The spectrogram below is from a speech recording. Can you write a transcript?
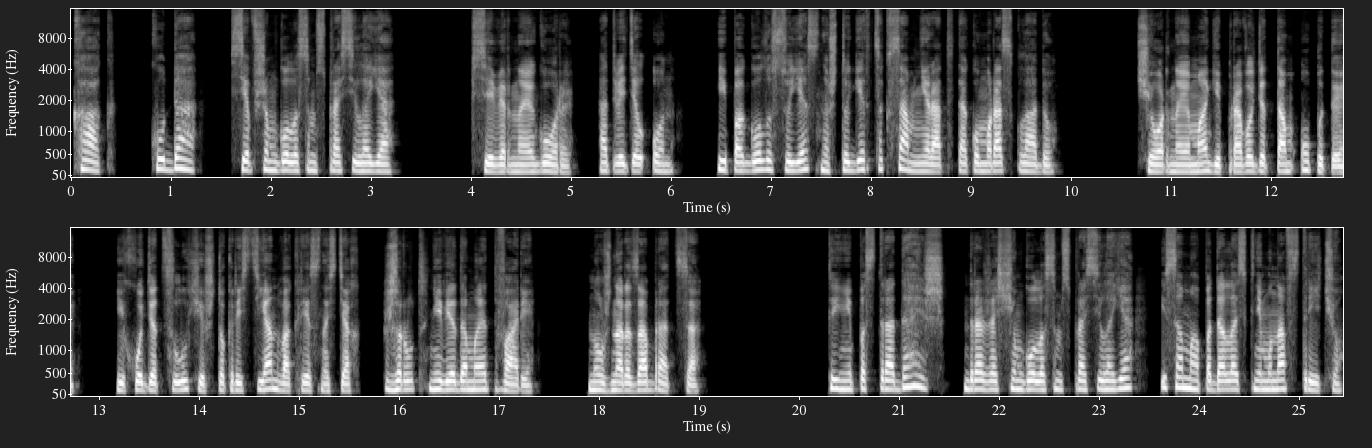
«Как? Куда?» — севшим голосом спросила я. «В Северные горы», ответил он. И по голосу ясно, что герцог сам не рад такому раскладу. Черные маги проводят там опыты, и ходят слухи, что крестьян в окрестностях жрут неведомые твари. Нужно разобраться. «Ты не пострадаешь?» — дрожащим голосом спросила я и сама подалась к нему навстречу.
